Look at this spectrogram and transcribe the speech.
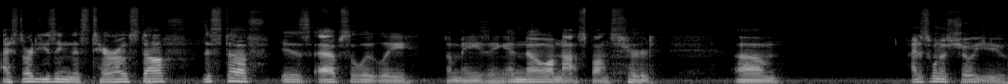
I started using this Terro stuff. This stuff is absolutely amazing. And no, I'm not sponsored. Um I just want to show you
